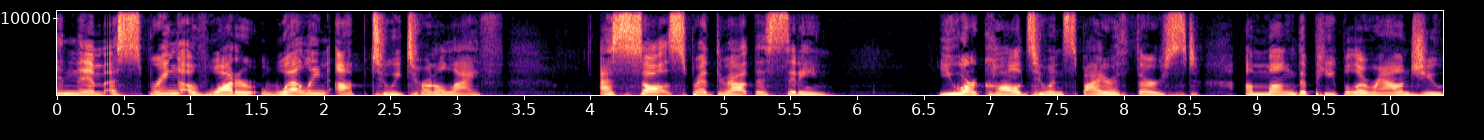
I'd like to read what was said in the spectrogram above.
in them a spring of water welling up to eternal life. As salt spread throughout this city, you are called to inspire thirst among the people around you,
